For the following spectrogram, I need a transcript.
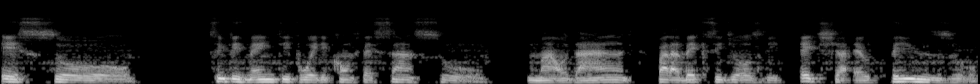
isso. Simplesmente pode confessar sua maldade, para ver se Deus lhe echa o peso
